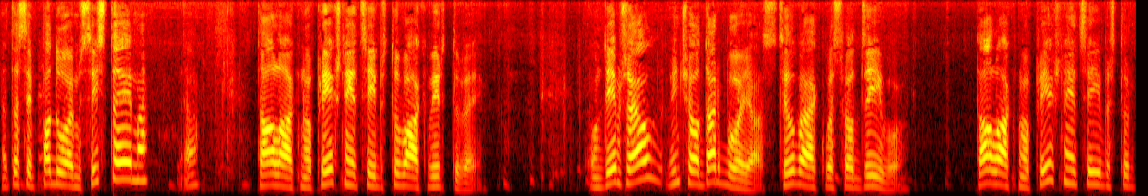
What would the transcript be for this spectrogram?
Ja, tas ir padomju sistēma, ja, tālāk no priekšniecības, tuvāk virtuvei. Un, diemžēl viņš vēl darbojās, cilvēkos vēl dzīvo. Tālāk no priekšniecības, tur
